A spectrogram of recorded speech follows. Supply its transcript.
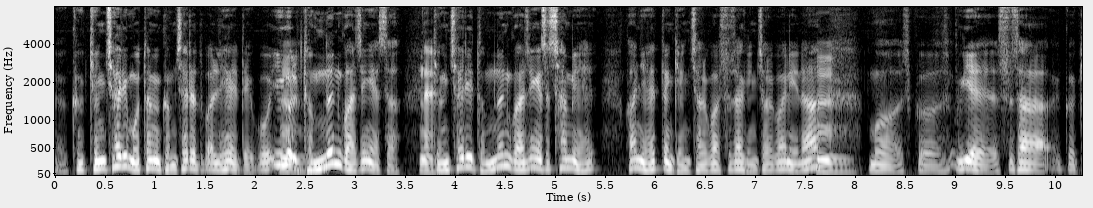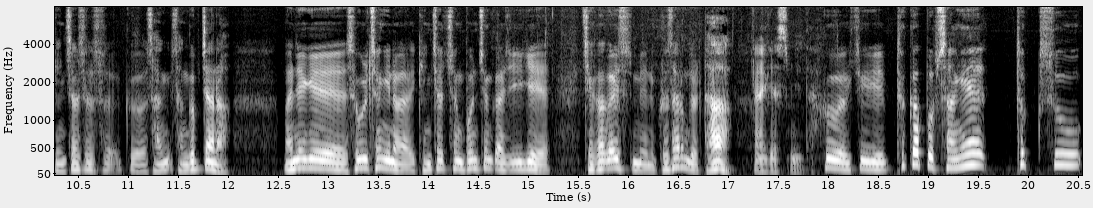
어, 그 경찰이 못하면 검찰에도 빨리 해야 되고 이걸 음. 덮는 과정에서 네. 경찰이 덮는 과정에서 참여 관여했던 경찰관 수사 경찰관이나 음. 뭐그 위에 수사 그 경찰서 수- 그 상, 상급자나 만약에 서울청이나 경찰청 본청까지 이게 재가가 있으면 그 사람들 다 알겠습니다. 그 저기 특가법상의 특수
